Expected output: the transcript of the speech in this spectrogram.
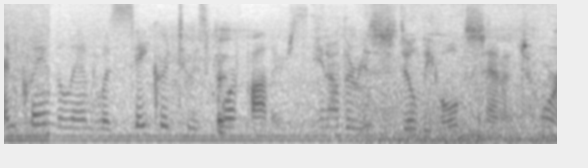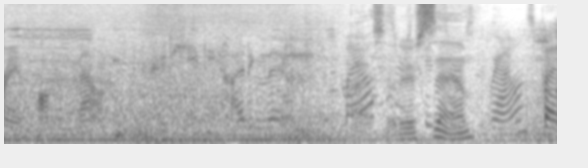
and claimed the land was sacred to his forefathers. You know, there is still the old sanatorium on the mountain. Could he be hiding there? My so there's Sam. search the grounds, but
